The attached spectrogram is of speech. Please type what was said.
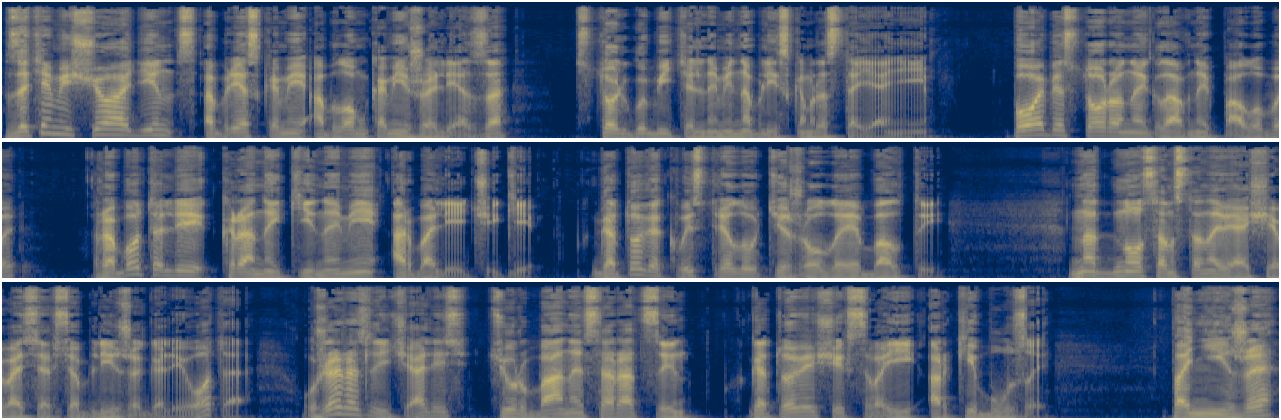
затем еще один с обрезками-обломками железа, столь губительными на близком расстоянии. По обе стороны главной палубы работали кранекинами арбалетчики, готовя к выстрелу тяжелые болты. Над носом становящегося все ближе галиота уже различались тюрбаны сарацин, готовящих свои аркебузы. Пониже,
